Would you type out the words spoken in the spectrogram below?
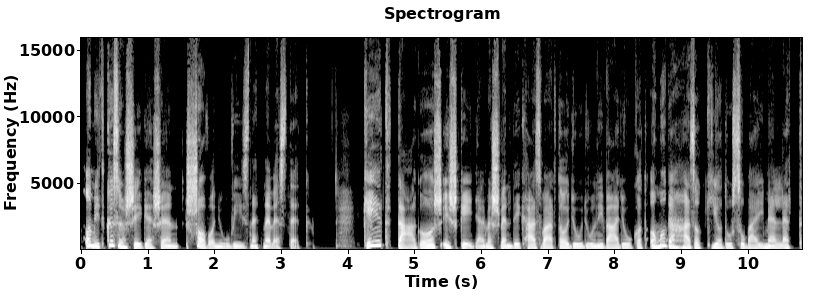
amit közönségesen savanyú víznek neveztek. Két tágas és kényelmes vendégház várta a gyógyulni vágyókat a magánházak kiadó szobái mellett,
